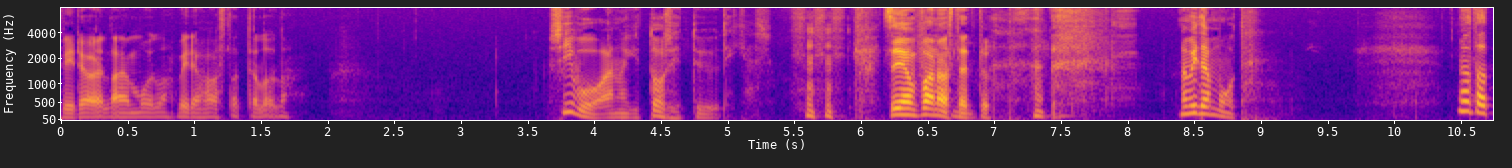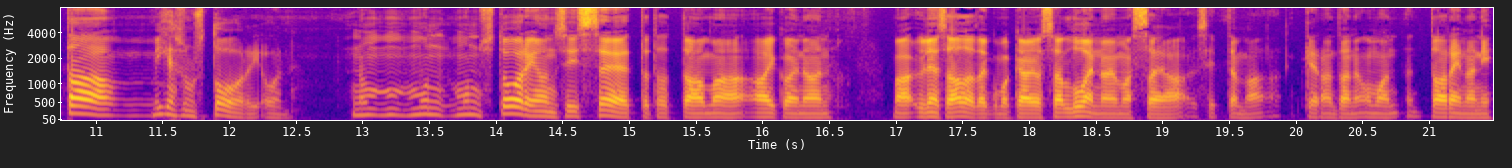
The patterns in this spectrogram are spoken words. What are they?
videoilla ja muilla videohaastatteluilla. Sivu on ainakin tosi tyylikäs. Siihen on panostettu. no mitä muuta? No tota... Mikä sun story on? No mun, mun story on siis se, että tota, mä aikoinaan – mä yleensä aloitan, kun mä käyn jossain luennoimassa ja sitten mä kerron tänne oman tarinani.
